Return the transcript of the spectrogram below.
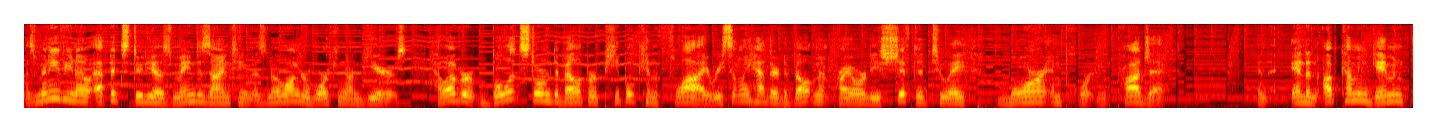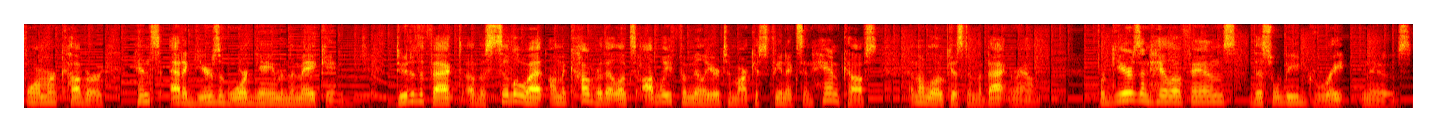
As many of you know, Epic Studios' main design team is no longer working on Gears. However, Bulletstorm developer People Can Fly recently had their development priorities shifted to a more important project. And, and an upcoming Game Informer cover hints at a Gears of War game in the making, due to the fact of a silhouette on the cover that looks oddly familiar to Marcus Fenix in handcuffs and the Locust in the background. For Gears and Halo fans, this will be great news.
